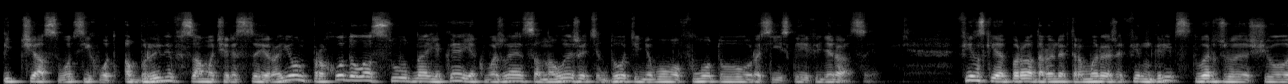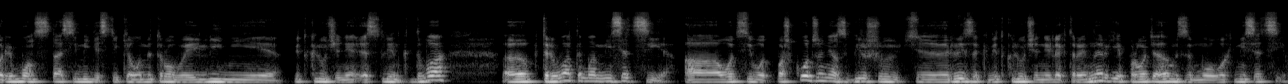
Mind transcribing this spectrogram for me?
під час оцих от обривів саме через цей район проходило судно, яке, як вважається, належить до тіньового флоту Російської Федерації. Фінський оператор електромережі Фінгрід стверджує, що ремонт 170-кілометрової лінії підключення S-Link 2 е, триватиме місяці, а оці от пошкодження збільшують е, ризик відключення електроенергії протягом зимових місяців.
